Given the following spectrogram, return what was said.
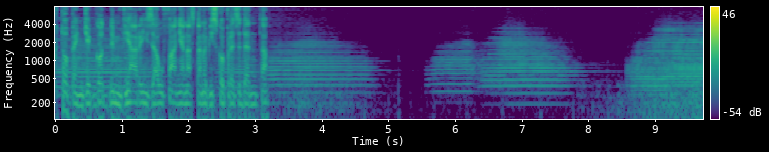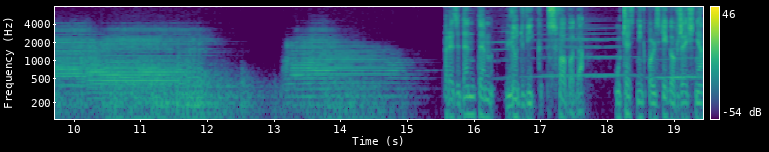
Kto będzie godnym wiary i zaufania na stanowisko prezydenta? Prezydentem Ludwik Swoboda, uczestnik Polskiego Września,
